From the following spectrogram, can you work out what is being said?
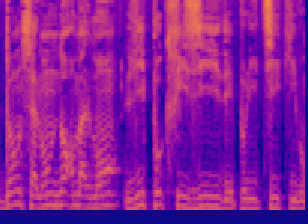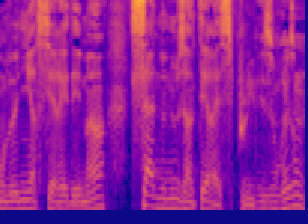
dans le salon, normalement, l'hypocrisie des politiques qui vont venir serrer des mains, ça ne nous intéresse plus. Ils ont raison.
